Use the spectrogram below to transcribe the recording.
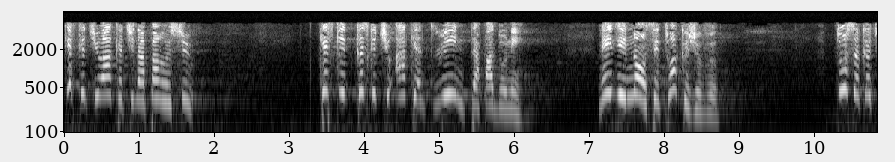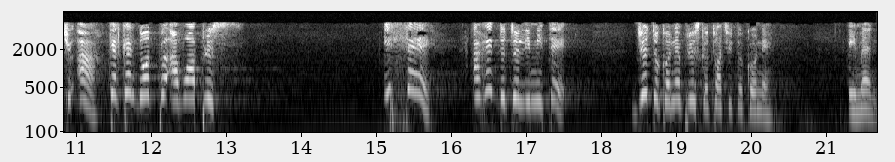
Qu'est-ce que tu as que tu n'as pas reçu? Qu'est-ce que, tu as que lui ne t'a pas donné? Mais il dit non, c'est toi que je veux. Tout ce que tu as, quelqu'un d'autre peut avoir plus. Il sait. Arrête de te limiter. Dieu te connaît plus que toi tu te connais. Amen.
